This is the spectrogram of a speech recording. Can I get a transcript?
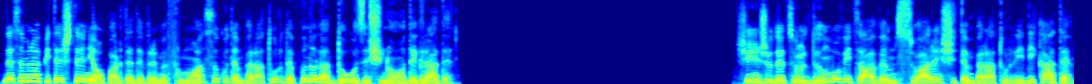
De asemenea, piteștenii au parte de vreme frumoasă cu temperaturi de până la 29 de grade. Și în județul Dâmbovița avem soare și temperaturi ridicate.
